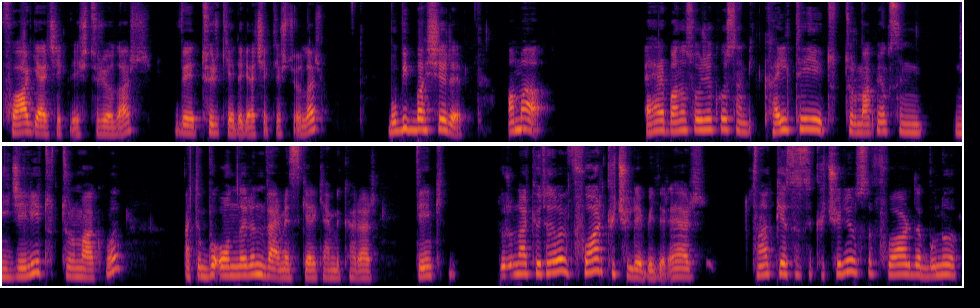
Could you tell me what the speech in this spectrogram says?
fuar gerçekleştiriyorlar ve Türkiye'de gerçekleştiriyorlar. Bu bir başarı. Ama eğer bana soracak olsan bir kaliteyi tutturmak mı yoksa niceliği tutturmak mı? Artık bu onların vermesi gereken bir karar. Diyelim ki durumlar kötü olabilir. Fuar küçülebilir. Eğer sanat piyasası küçülüyorsa fuar da bunu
